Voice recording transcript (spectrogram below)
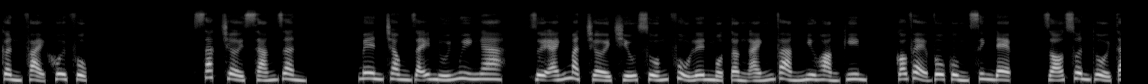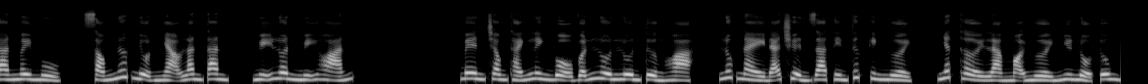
cần phải khôi phục. Sắc trời sáng dần. Bên trong dãy núi nguy nga, dưới ánh mặt trời chiếu xuống phủ lên một tầng ánh vàng như hoàng kim, có vẻ vô cùng xinh đẹp, gió xuân thổi tan mây mù, sóng nước nhộn nhạo lăn tăn, mỹ luân mỹ hoán. Bên trong thánh linh bộ vẫn luôn luôn tường hòa, lúc này đã truyền ra tin tức kinh người, nhất thời làm mọi người như nổ tung.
